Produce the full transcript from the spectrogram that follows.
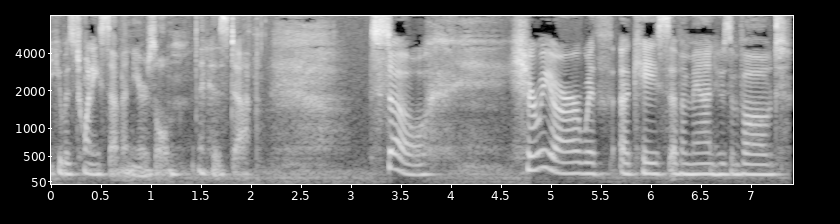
He was 27 years old at his death. So here we are with a case of a man who's involved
